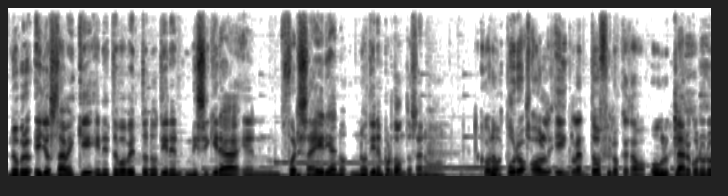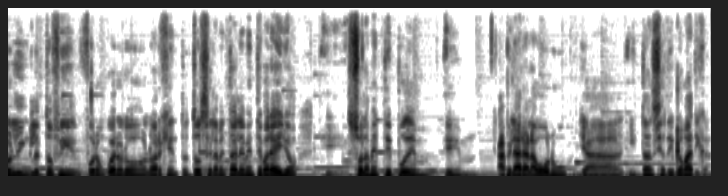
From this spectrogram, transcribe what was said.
No, pero ellos saben que en este momento no tienen ni siquiera en fuerza aérea, no, no tienen por dónde. O sea, no. Con No, un puro All England Toffee los cagamos. un- claro, con un All England Toffee fueron buenos los, los argentos. Entonces, lamentablemente para ellos, eh, solamente pueden eh, apelar a la ONU y a instancias diplomáticas.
